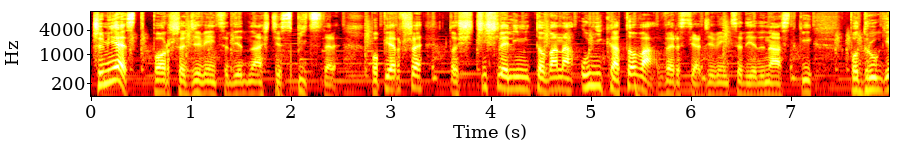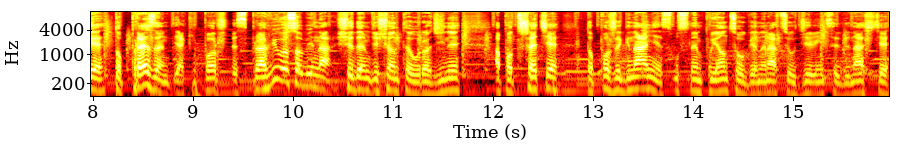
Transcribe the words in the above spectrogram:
Czym jest Porsche 911 Speedster? Po pierwsze, to ściśle limitowana, unikatowa wersja 911. Po drugie, to prezent, jaki Porsche sprawiło sobie na 70. urodziny. A po trzecie, to pożegnanie z ustępującą generacją 911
